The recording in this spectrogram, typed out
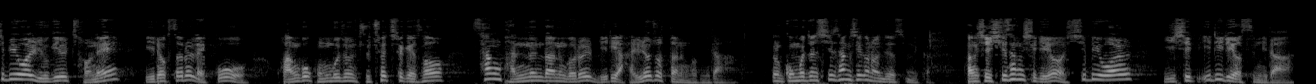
12월 6일 전에 이력서를 냈고 광고 공모전 주최 측에서 상 받는다는 것을 미리 알려줬다는 겁니다. 그럼 공모전 시상식은 언제였습니까? 당시 시상식이요 12월 21일이었습니다.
